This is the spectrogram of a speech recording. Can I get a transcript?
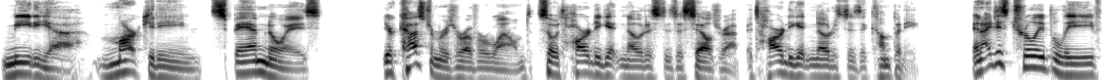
media, marketing, spam noise. Your customers are overwhelmed. So it's hard to get noticed as a sales rep. It's hard to get noticed as a company. And I just truly believe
